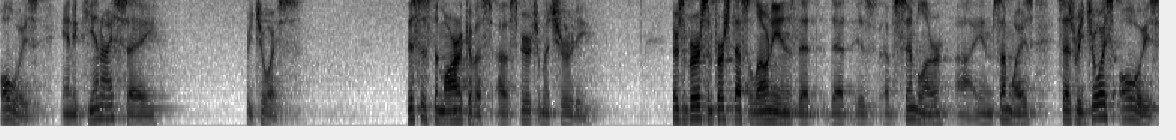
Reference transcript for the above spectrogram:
always. And again I say, rejoice. This is the mark of, a, of spiritual maturity. There's a verse in 1 Thessalonians that, that is of similar uh, in some ways. It says, Rejoice always,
